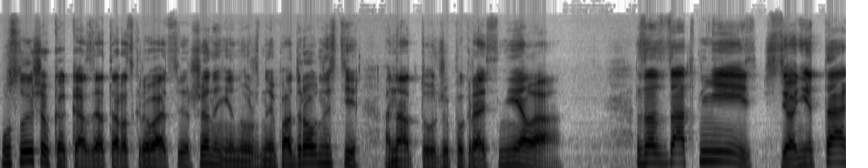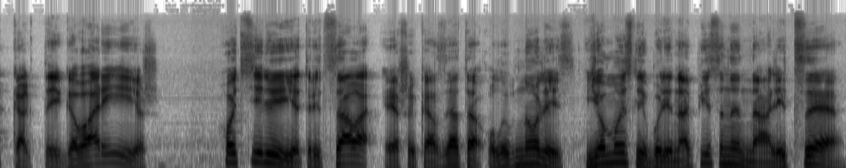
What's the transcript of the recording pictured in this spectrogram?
Услышав, как Казета раскрывает совершенно ненужные подробности, она тут же покраснела. «Заткнись! Все не так, как ты говоришь!» Хоть Сильвия и отрицала, Эш и Казета улыбнулись. Ее мысли были написаны на лице.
